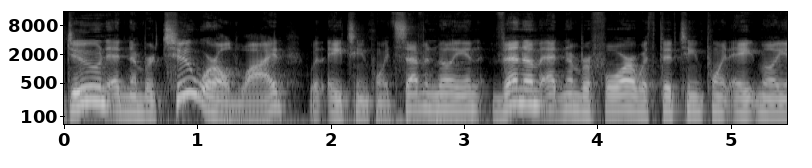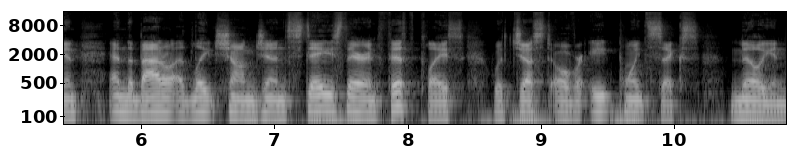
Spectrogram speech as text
Dune at number two worldwide with 18.7 million. Venom at number four with 15.8 million. And The Battle at Lake Changjin stays there in fifth place with just over $8.6 million.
